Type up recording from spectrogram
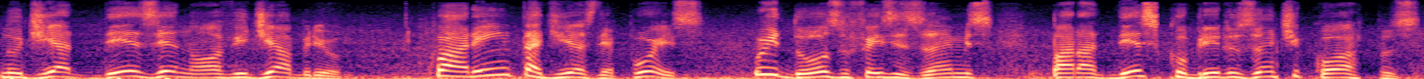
no dia 19 de abril. 40 dias depois, o idoso fez exames para descobrir os anticorpos,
